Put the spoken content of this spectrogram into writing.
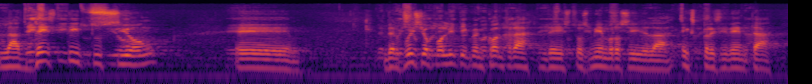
la destitución eh, del juicio político en contra de estos miembros y de la expresidenta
